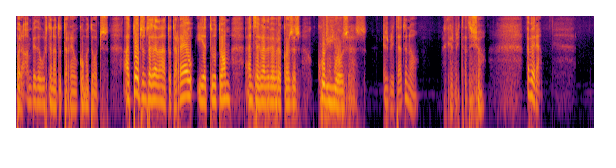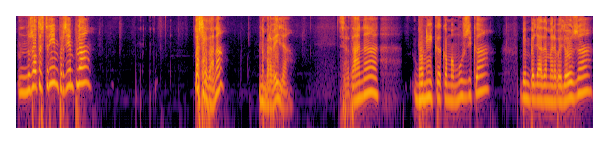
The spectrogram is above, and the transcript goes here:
Bueno, em ve de gust anar a tot arreu, com a tots. A tots ens agrada anar a tot arreu i a tothom ens agrada veure coses curioses. És veritat o no? És que és veritat, això. A veure, nosaltres tenim, per exemple, la sardana. Una meravella sardana, bonica com a música, ben ballada meravellosa,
